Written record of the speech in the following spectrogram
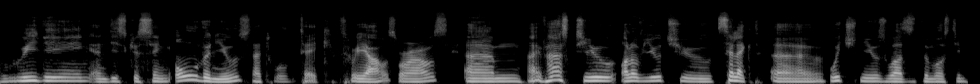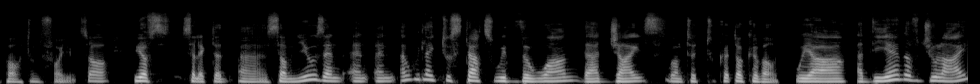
reading and discussing all the news that will take three hours, four hours, um, I've asked you, all of you, to select uh, which news was the most important for you. So you have selected uh, some news, and, and, and I would like to start with the one that Giles wanted to talk about. We are at the end of July.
